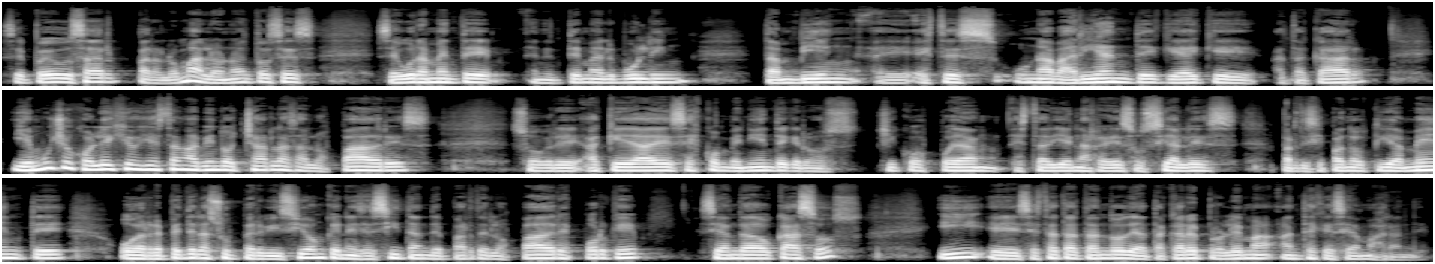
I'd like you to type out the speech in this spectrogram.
se puede usar para lo malo, ¿no? Entonces, seguramente en el tema del bullying, también eh, esta es una variante que hay que atacar. Y en muchos colegios ya están habiendo charlas a los padres sobre a qué edades es conveniente que los chicos puedan estar ya en las redes sociales participando activamente o de repente la supervisión que necesitan de parte de los padres porque se han dado casos y eh, se está tratando de atacar el problema antes que sea más grande.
